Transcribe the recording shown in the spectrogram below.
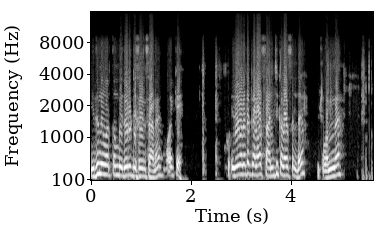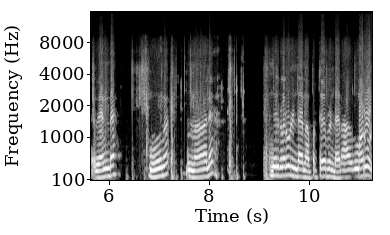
ഇത് നിവർത്തുമ്പോൾ ഇതൊരു ഡിസൈൻസ് ആണ്. ഓക്കെ ഇത് വന്നിട്ട് കളേഴ്സ് അഞ്ച് കളേഴ്സ് ഉണ്ട്. ഒന്ന് രണ്ട് മൂന്ന് നാല്. ഒരു കളർ കൂടെ ഉണ്ടായിരുന്നു. അപ്പൊ ടേബിൾ ഉണ്ടായിരുന്നു. മറൂൺ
